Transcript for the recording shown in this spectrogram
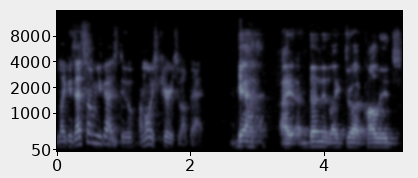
Like, is that something you guys do? I'm always curious about that. Yeah, I, I've done it like throughout college,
